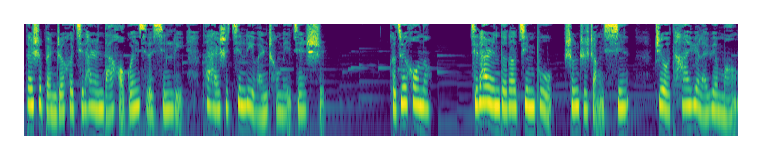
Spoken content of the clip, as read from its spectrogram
但是本着和其他人打好关系的心理，他还是尽力完成每件事。可最后呢，其他人得到进步、升职涨薪，只有他越来越忙，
